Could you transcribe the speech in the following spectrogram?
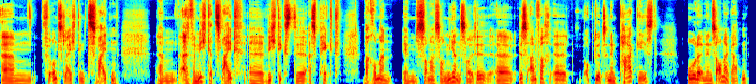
ähm, für uns gleich den zweiten, ähm, also für mich der zweit äh, Aspekt, warum man im Sommer saunieren sollte, äh, ist einfach, äh, ob du jetzt in den Park gehst oder in den Saunagarten.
